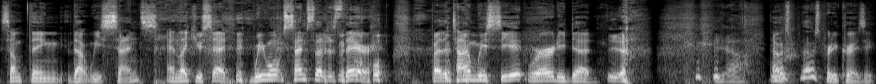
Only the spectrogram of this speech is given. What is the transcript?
something that we sense. And like you said, we won't sense that it's there. By the time we see it, we're already dead. Yeah. yeah. That was that was pretty crazy.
